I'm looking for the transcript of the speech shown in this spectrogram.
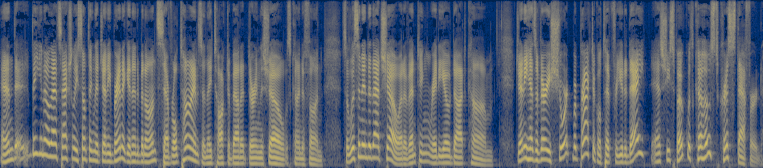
And, uh, you know, that's actually something that Jennie Brannigan had been on several times, and they talked about it during the show. It was kind of fun. So listen into that show at eventingradio.com. Jennie has a very short but practical tip for you today as she spoke with co host Chris Stafford.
